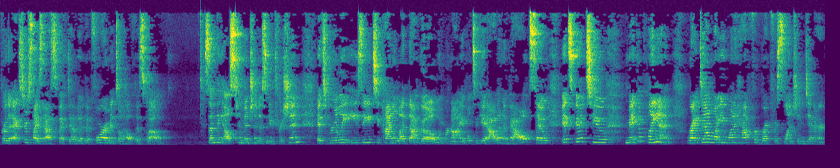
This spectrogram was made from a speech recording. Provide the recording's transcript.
for the exercise aspect of it, but for our mental health as well. Something else to mention is nutrition. It's really easy to kind of let that go when we're not able to get out and about. So it's good to make a plan. Write down what you want to have for breakfast, lunch, and dinner.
